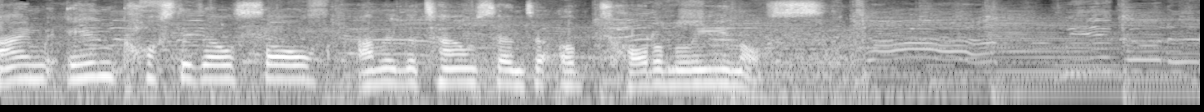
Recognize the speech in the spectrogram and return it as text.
I'm in Costa del Sol. I'm in the town centre of Torremolinos. We're gonna,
